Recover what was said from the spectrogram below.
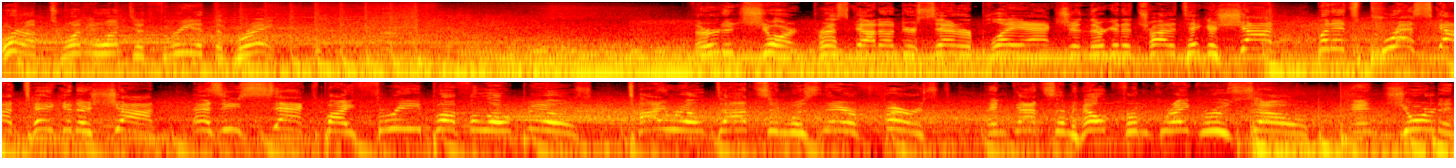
We're up 21 to 3 at the break. Third and short. Prescott under center. Play action. They're going to try to take a shot, but it's Prescott taking a shot as he's sacked by three Buffalo Bills. Tyrel Dodson was there first and got some help from Greg Rousseau and Jordan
